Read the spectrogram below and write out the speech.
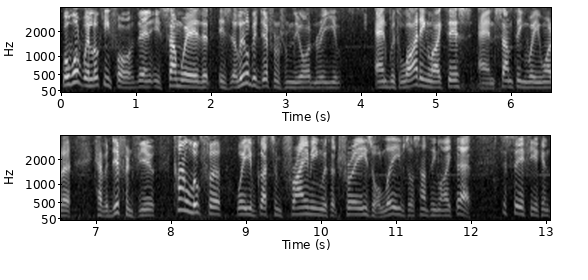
Well, what we're looking for then is somewhere that is a little bit different from the ordinary. And with lighting like this and something where you want to have a different view, kind of look for where you've got some framing with the trees or leaves or something like that. Just see if you can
